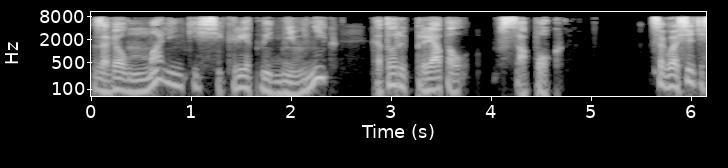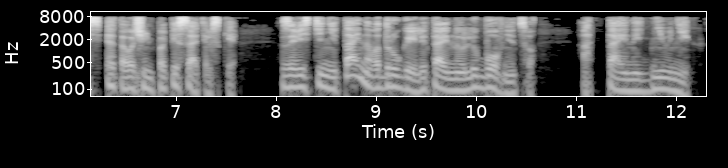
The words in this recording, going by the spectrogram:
завел маленький секретный дневник, который прятал в сапог. Согласитесь, это очень по-писательски. Завести не тайного друга или тайную любовницу, а тайный дневник.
